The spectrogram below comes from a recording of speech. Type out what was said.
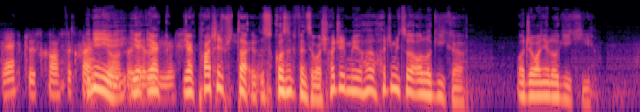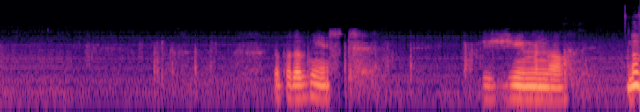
śnieg, czy z konsekwencją? Nie, nie, jak, jak, jak patrzeć, tak, z konsekwencją właśnie, chodzi mi, chodzi mi tu o logikę, o działanie logiki. to podobnie jest zimno. No,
